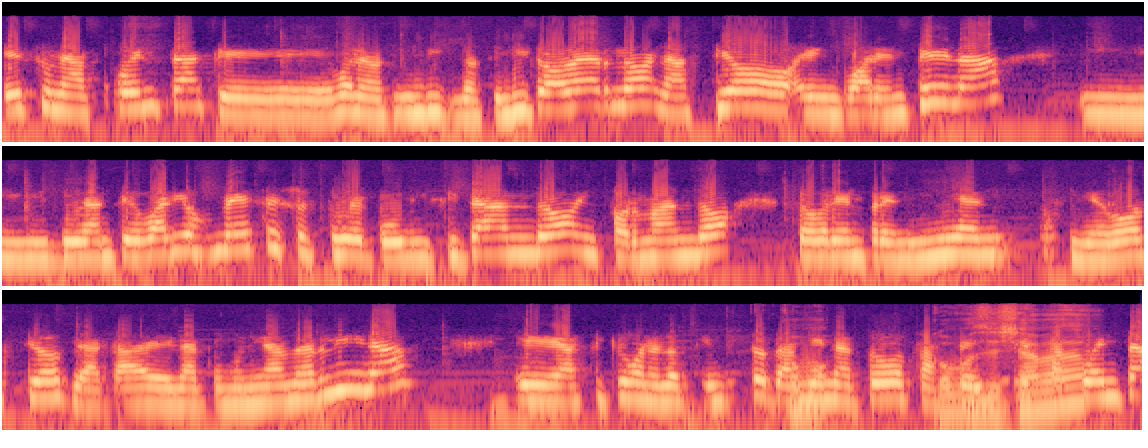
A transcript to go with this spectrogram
Es una cuenta que, bueno, los los invito a verlo, nació en cuarentena y durante varios meses yo estuve publicitando, informando sobre emprendimientos y negocios de acá de la comunidad merlina. Eh, así que bueno, los invito también ¿Cómo- a todos a seguir esta cuenta.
